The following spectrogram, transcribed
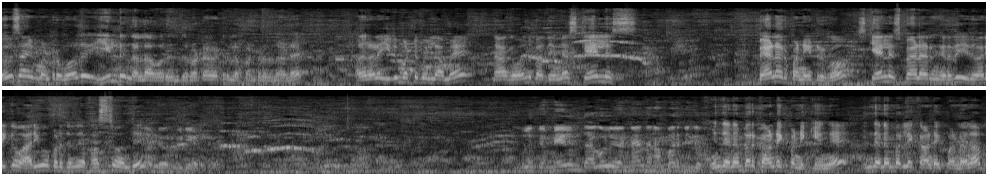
விவசாயம் பண்ணுற போது ஈல்டு நல்லா வரும் இந்த ரொட்டாவேட்டரில் பண்ணுறதுனால அதனால் இது மட்டும் இல்லாமல் நாங்கள் வந்து பார்த்திங்கன்னா ஸ்கேல்லெஸ் பேலர் பண்ணிகிட்ருக்கோம் ஸ்கேல்லெஸ் பேலருங்கிறது இது வரைக்கும் அறிமுகப்படுத்துனது ஃபஸ்ட்டு வந்து உங்களுக்கு மேலும் தகவல் வேணும்னா இந்த நம்பர் நீங்கள் இந்த நம்பர் காண்டாக்ட் பண்ணிக்கோங்க. இந்த நம்பர்லேயே காண்டாக்ட் பண்ணலாம்.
